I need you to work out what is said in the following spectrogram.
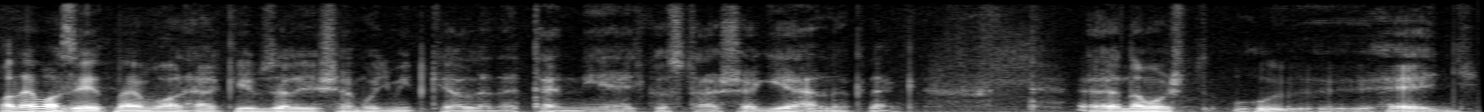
hanem azért, mert van elképzelésem, hogy mit kellene tennie egy köztársasági elnöknek. Na most egy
